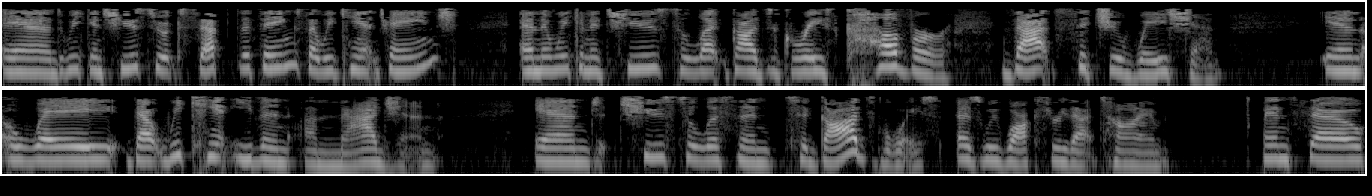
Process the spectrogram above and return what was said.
And we can choose to accept the things that we can't change. And then we can choose to let God's grace cover that situation in a way that we can't even imagine and choose to listen to God's voice as we walk through that time. And so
